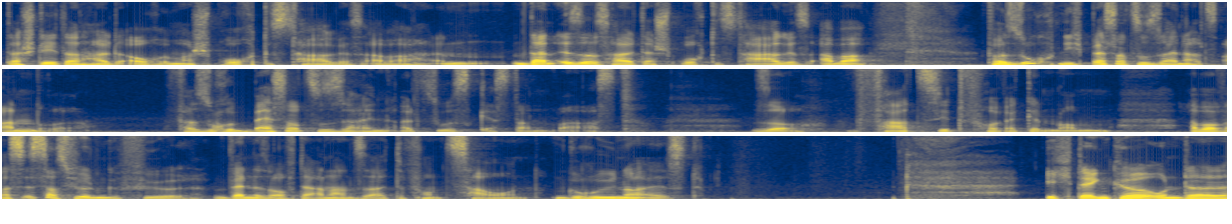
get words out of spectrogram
Da steht dann halt auch immer Spruch des Tages. Aber ähm, dann ist es halt der Spruch des Tages. Aber versuch nicht besser zu sein als andere. Versuche besser zu sein, als du es gestern warst. So, Fazit vorweggenommen. Aber was ist das für ein Gefühl, wenn es auf der anderen Seite vom Zaun grüner ist? Ich denke, und äh,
